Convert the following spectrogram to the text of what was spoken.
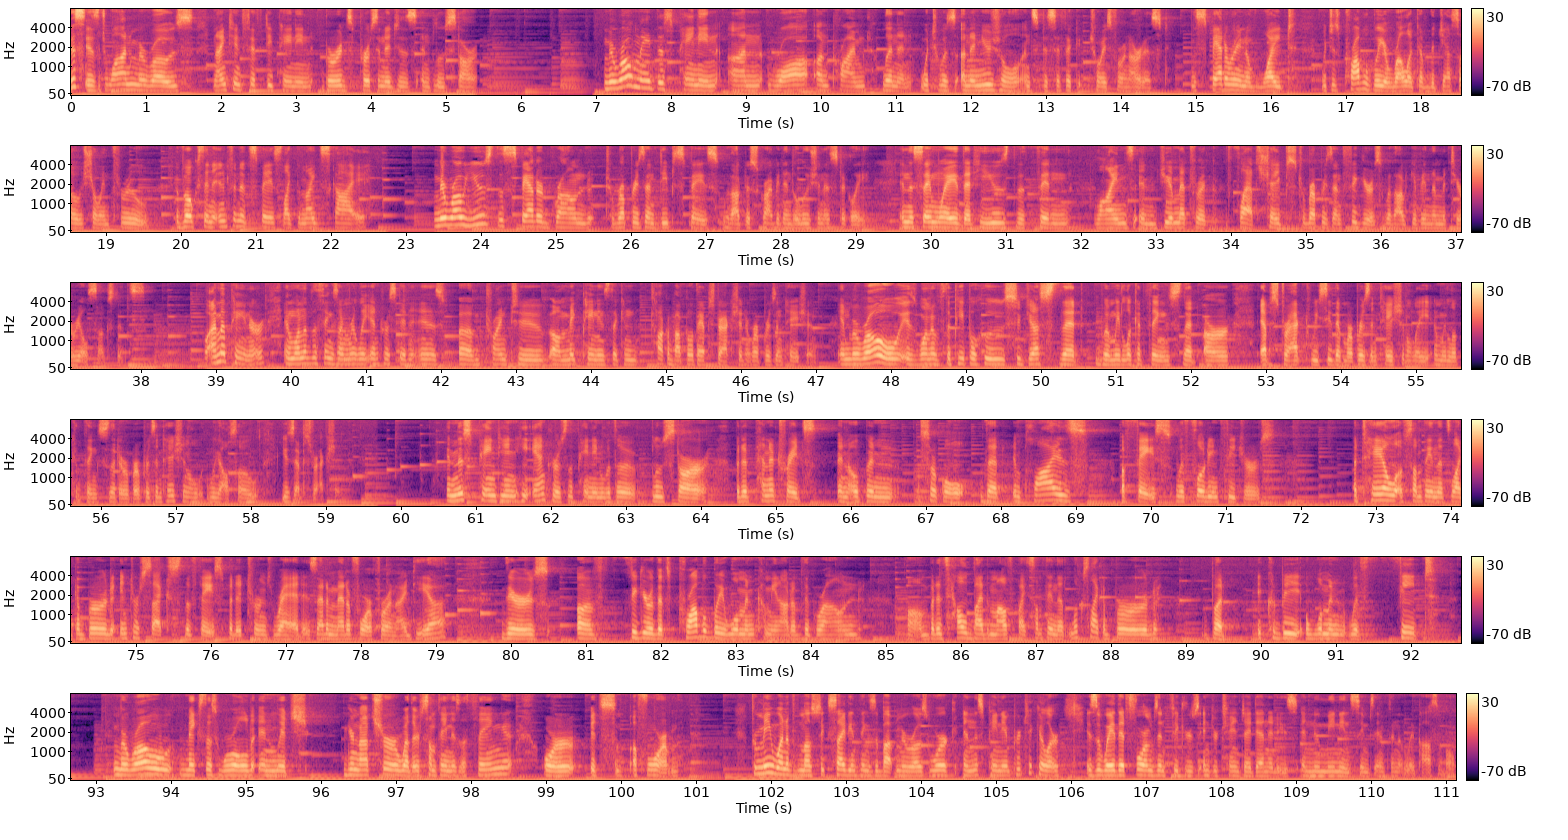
This is Joan Miró's 1950 painting, Birds, Personages, and Blue Star. Miro made this painting on raw, unprimed linen, which was an unusual and specific choice for an artist. The spattering of white, which is probably a relic of the gesso showing through, evokes an infinite space like the night sky. Miró used the spattered ground to represent deep space without describing it illusionistically, in the same way that he used the thin lines in geometric flat shapes to represent figures without giving them material substance. Well, I'm a painter, and one of the things I'm really interested in is um, trying to um, make paintings that can talk about both abstraction and representation. And Miró is one of the people who suggests that when we look at things that are abstract, we see them representationally, and we look at things that are representational, we also use abstraction. In this painting, he anchors the painting with a blue star, but it penetrates an open circle that implies a face with floating features. A tail of something that's like a bird intersects the face, but it turns red. Is that a metaphor for an idea? There's a figure that's probably a woman coming out of the ground, um, but it's held by the mouth by something that looks like a bird, but it could be a woman with feet. Miró makes this world in which you're not sure whether something is a thing or it's a form. For me, one of the most exciting things about Miró's work, and this painting in particular, is the way that forms and figures interchange identities and new meanings seems infinitely possible.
